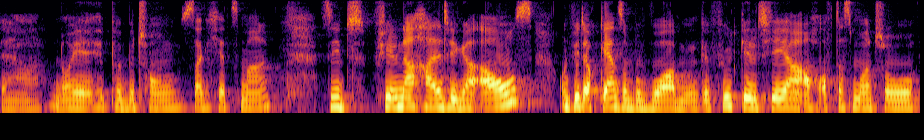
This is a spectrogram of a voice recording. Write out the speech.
der neue hippe Beton, sage ich jetzt mal. Sieht viel nachhaltiger aus und wird auch gern so beworben. Gefühlt gilt hier ja auch oft das Motto,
